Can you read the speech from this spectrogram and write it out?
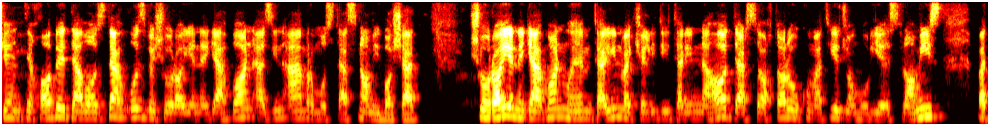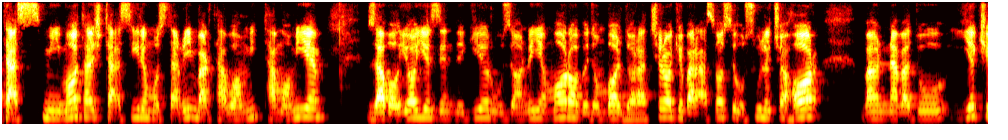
که انتخاب دوازده عضو شورای نگهبان از این امر مستثنا می باشد شورای نگهبان مهمترین و کلیدی ترین نهاد در ساختار حکومتی جمهوری اسلامی است و تصمیماتش تأثیر مستقیم بر تمامی زوایای زندگی روزانه ما را به دنبال دارد چرا که بر اساس اصول چهار و 91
